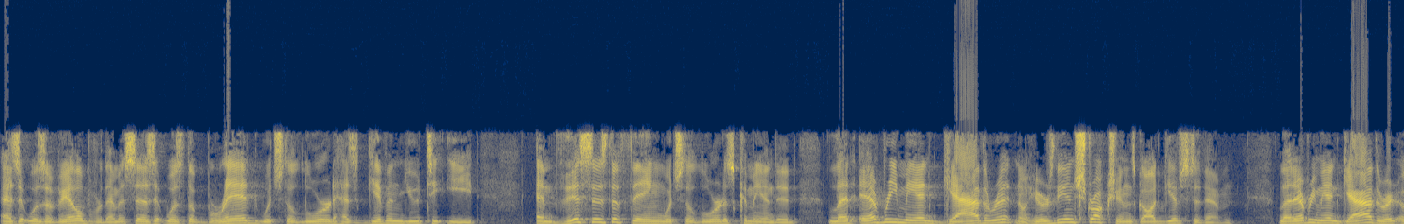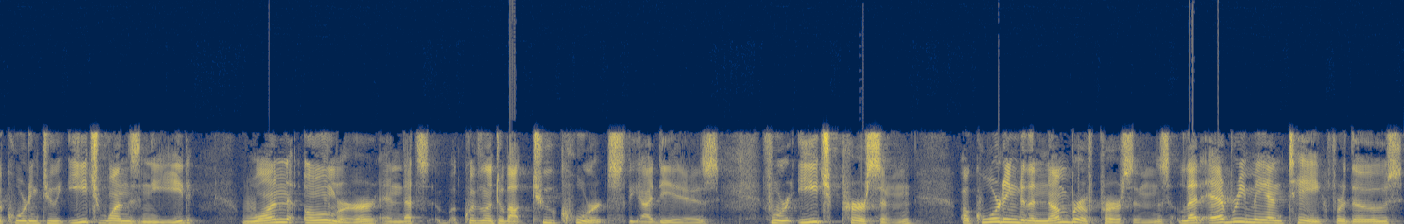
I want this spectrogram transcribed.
as it was available for them. It says, It was the bread which the Lord has given you to eat. And this is the thing which the Lord has commanded. Let every man gather it. Now, here's the instructions God gives to them. Let every man gather it according to each one's need. One omer, and that's equivalent to about two quarts, the idea is for each person, according to the number of persons, let every man take for those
